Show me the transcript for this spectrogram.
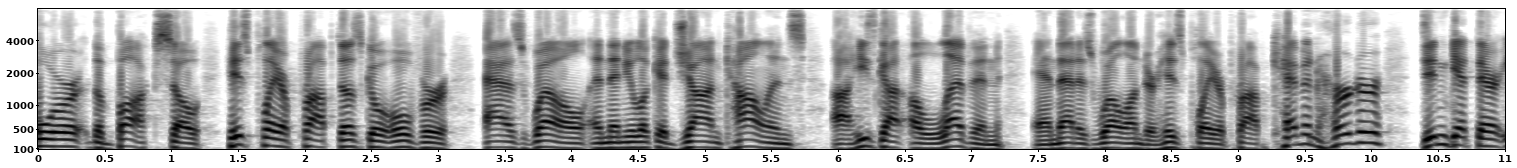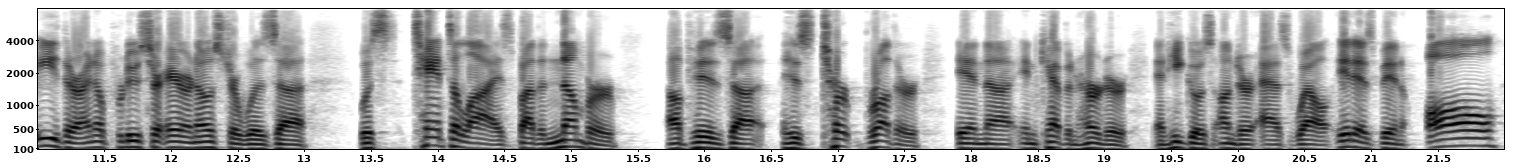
for the Bucks. So his player prop does go over as well. And then you look at John Collins, uh, he's got 11, and that is well under his player prop. Kevin Huerter didn't get there either. I know producer Aaron Oster was uh, was tantalized by the number of his uh, his Terp brother in uh, in Kevin Huerter, and he goes under as well. It has been all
